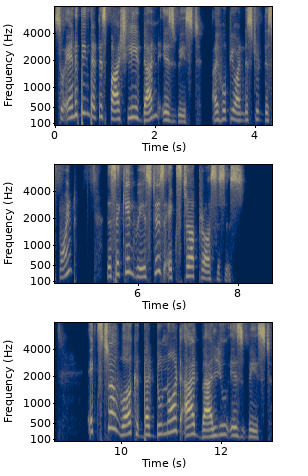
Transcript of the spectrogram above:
So anything that is partially done is waste. I hope you understood this point. The second waste is extra processes. Extra work that do not add value is waste.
